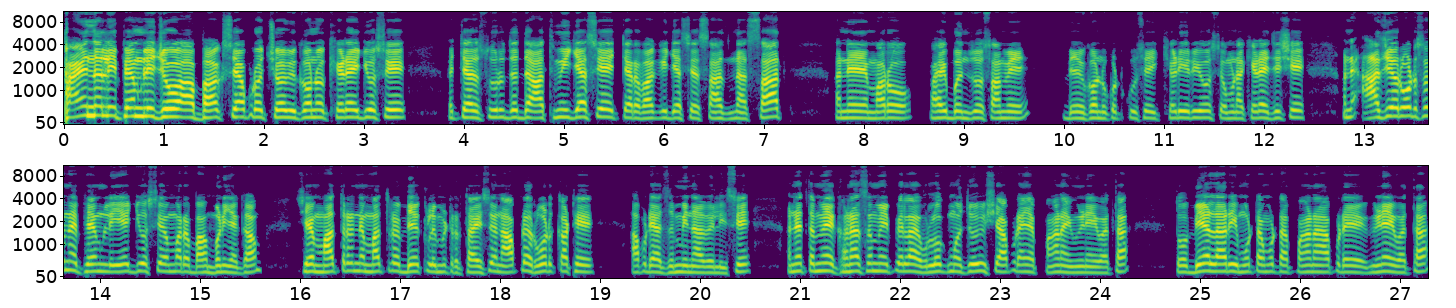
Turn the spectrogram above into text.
ફાઇનલી ફેમિલી જો આ ભાગ છે આપણો છ વીઘાનો ખેડાઈ ગયો છે. અત્યારે સૂર્યદાદા આથમી જશે, અત્યારે વાગી જશે સાંજના સાત અને મારો ભાઈબંધ જો સામે બે વીઘાનું કટકું છે એ ખેડી રહ્યો છે, હમણાં ખેડાઈ જશે. અને આજે રોડ છે ને ફેમિલી એ જો છે અમારા બાંભણિયા ગામ, જે માત્ર ને માત્ર બે કિલોમીટર થાય છે અને આપણે રોડ કાંઠે આપણે આ જમીન આવેલી છે. અને તમે ઘણા સમય પહેલાં વ્લોગમાં જોયું છે, આપણે અહીંયા પાણા વીણાવ્યા હતા. તો બે લારી મોટા મોટા પાણા આપણે વીણાવ્યા હતા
